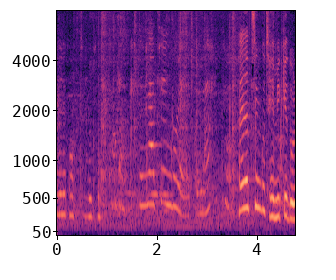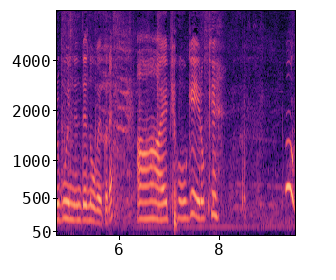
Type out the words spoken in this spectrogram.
빨리 가, 여기. 하나 친구 왜 그래? 혜나 친구 재밌게 놀고 있는데 너 왜 그래? 아, 아예 벽에 이렇게. 후!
